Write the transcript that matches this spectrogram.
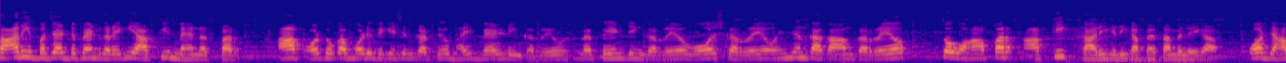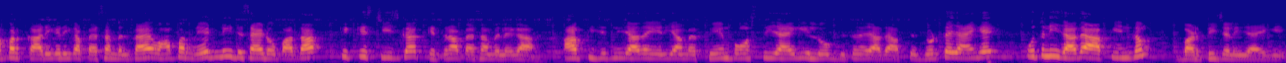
सारी बजट डिपेंड करेगी आपकी मेहनत पर। आप ऑटो का मॉडिफिकेशन करते हो, भाई वेल्डिंग कर रहे हो, उसमें पेंटिंग कर रहे हो वॉश कर रहे हो इंजन का काम कर रहे हो तो वहाँ पर आपकी कारीगरी का पैसा मिलेगा। और जहाँ पर कारीगरी का पैसा मिलता है, वहाँ पर रेट नहीं डिसाइड हो पाता कि किस चीज़ का कितना पैसा मिलेगा। आपकी जितनी ज़्यादा एरिया में फेम पहुँचती जाएगी, लोग जितने ज़्यादा आपसे जुड़ते जाएँगे, उतनी ज़्यादा आपकी इनकम बढ़ती चली जाएगी।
